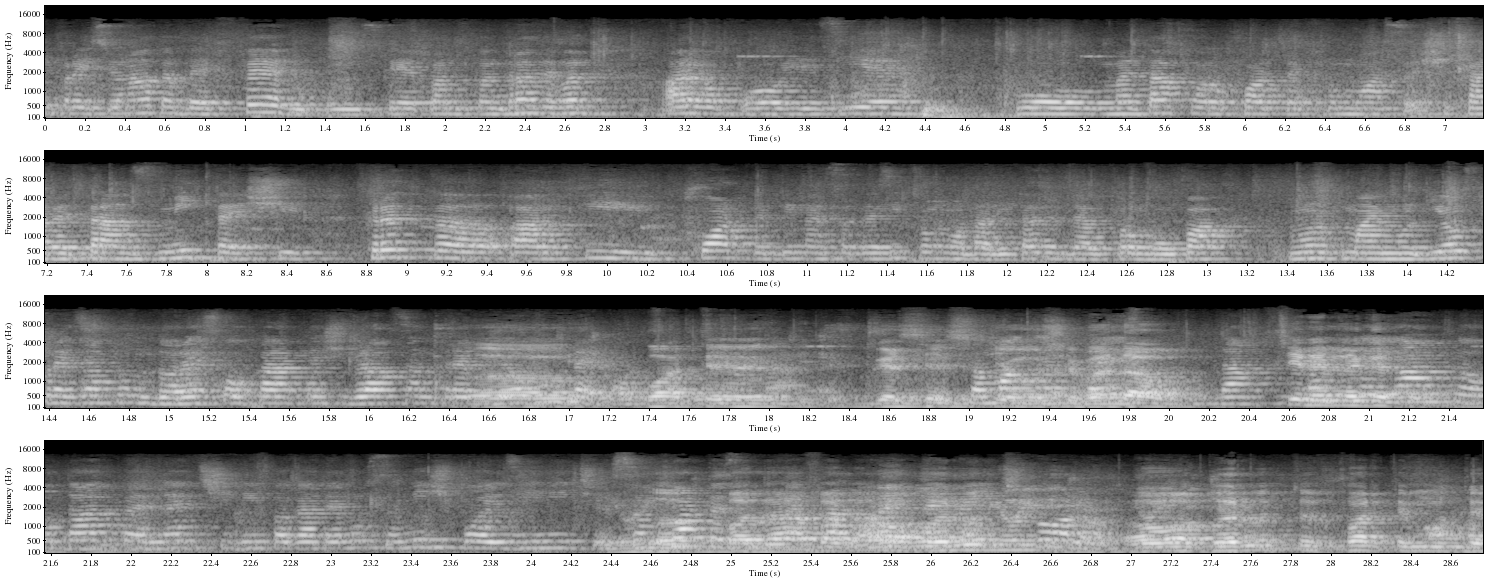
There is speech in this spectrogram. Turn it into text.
impresionată de felul cum scrie, pentru că, într-adevăr, are o poezie cu o metaforă foarte frumoasă și care transmite și cred că ar fi foarte bine să găsiți o modalitate de a-l promova mult mai mult. Eu, spre exemplu, îmi doresc o carte și vreau să întreb de unde pot. Uh, Poate găsesc Să mă eu și vă gândesc. dau. Da. Ținem Pentru că Eu am legătură. căutat pe net și din păcate nu sunt nici poezii, nici... Sunt Bă, foarte Ba da, multe ba da, au fragmente apărut, aici, acolo. au apărut foarte multe.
